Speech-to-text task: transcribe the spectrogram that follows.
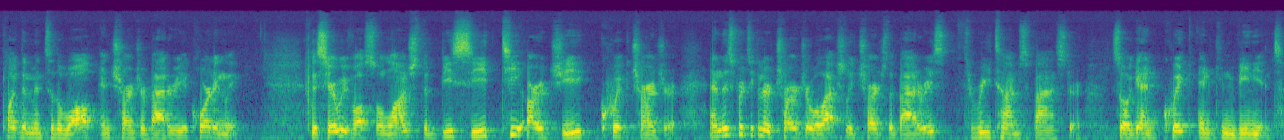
plug them into the wall, and charge your battery accordingly. This year we've also launched the BC TRG Quick Charger. And this particular charger will actually charge the batteries three times faster. So again, quick and convenient.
